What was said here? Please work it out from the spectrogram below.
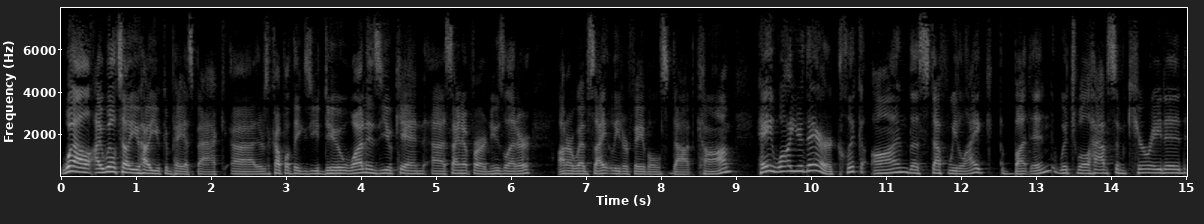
Well, I will tell you how you can pay us back. Uh, there's a couple of things you do. One is you can uh, sign up for our newsletter on our website, leaderfables.com. Hey, while you're there, click on the stuff we like button, which will have some curated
